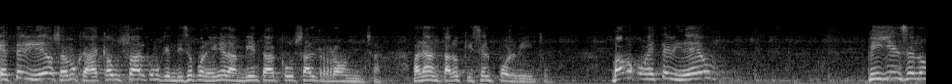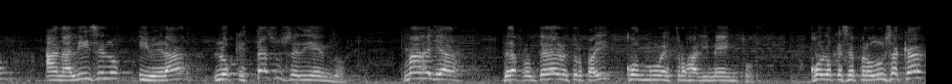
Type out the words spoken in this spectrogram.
Este video sabemos que va a causar, como quien dice por ahí en el ambiente, va a causar roncha. Va a levantar lo que hice el polvito. Vamos con este video, píllenselo, analícenlo y verán lo que está sucediendo más allá de la frontera de nuestro país con nuestros alimentos, con lo que se produce acá,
